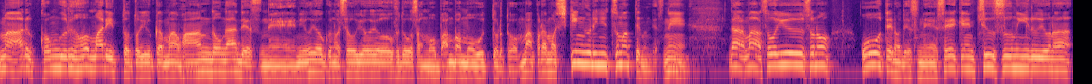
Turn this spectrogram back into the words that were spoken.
まあ、あるコングロマリットというか、まあ、ファンドがですね、ニューヨークの商業用不動産もバンバンも売っとると。まあ、これはもう資金繰りに詰まってるんですね。だからまあ、そういう、その、大手のですね、政権中枢にいるような、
